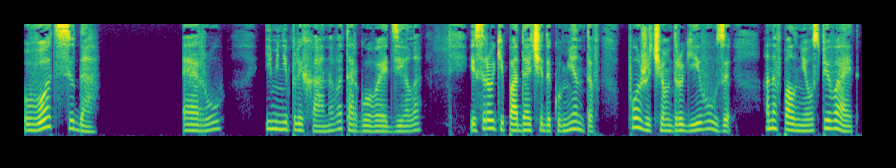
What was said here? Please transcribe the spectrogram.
вот сюда. РЭУ имени Плеханова торговое дело, и сроки подачи документов позже, чем в другие вузы, она вполне успевает.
